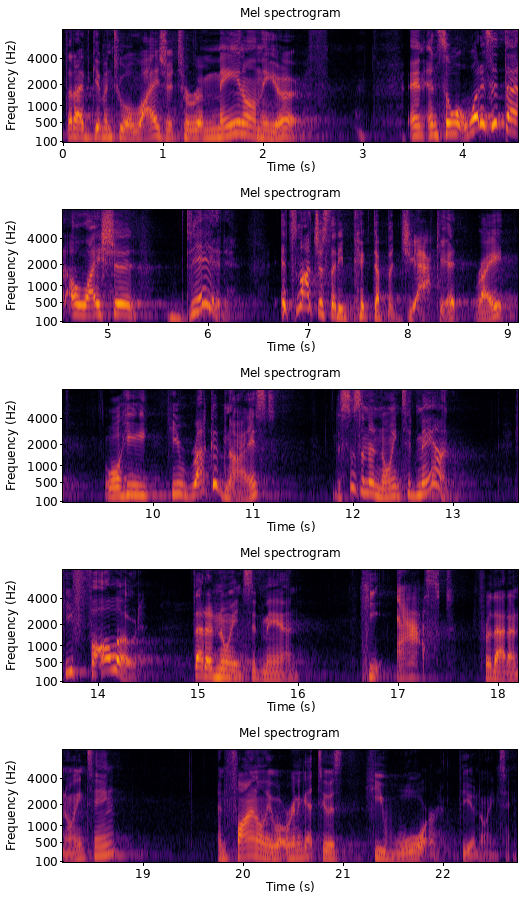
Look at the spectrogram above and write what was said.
that I've given to Elijah to remain on the earth. And, and so, what is it that Elisha did? It's not just that he picked up a jacket, right? Well, he, he recognized this is an anointed man. He followed that anointed man. He asked for that anointing. And finally, what we're going to get to is he wore the anointing.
